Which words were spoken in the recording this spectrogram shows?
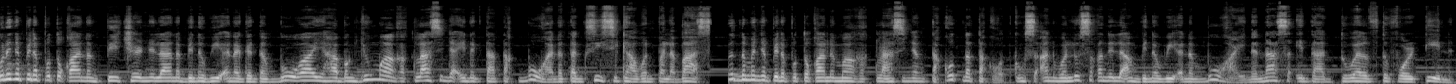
Una niyang pinaputukan ng teacher nila na binawian agad ng buhay habang yung mga kaklase niya ay nagtatakbuhan at nagsisigawan palabas. Sunod naman niyang pinaputukan ng mga kaklase niyang takot na takot kung saan walo sa kanila ang binawian ng buhay na nasa edad 12 to 14.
